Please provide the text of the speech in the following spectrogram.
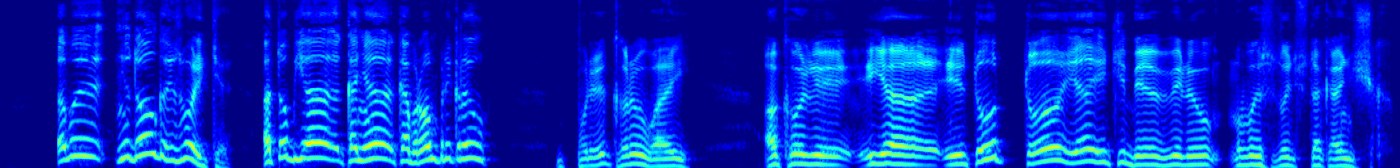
— А вы недолго изволите, а то б я коня ковром прикрыл. — Прикрывай. А коли я и тут, то я и тебе велю выслать стаканчик.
